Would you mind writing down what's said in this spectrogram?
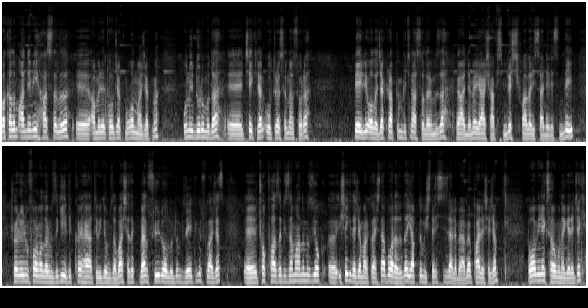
Bakalım annemin hastalığı e, ameliyat olacak mı olmayacak mı? Onun durumu da e, çekilen ultrasondan sonra belli olacak. Rabbim bütün hastalarımıza ve anneme ya şafi ismiyle şifalar ihsan eylesin deyip şöyle ürün formalarımızı giydik. Köy hayatı videomuza başladık. Ben suyu doldurdum. Zeytini sulayacağız. Ee, çok fazla bir zamanımız yok. Ee, işe gideceğim arkadaşlar. Bu arada da yaptığım işleri sizlerle beraber paylaşacağım. Babam inek savumuna gelecek.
